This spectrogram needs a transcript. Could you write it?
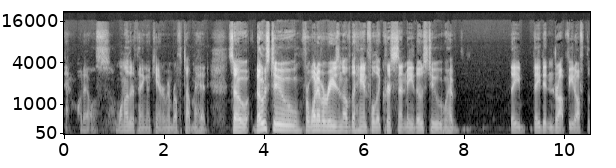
And what else? One other thing I can't remember off the top of my head. So those two, for whatever reason, of the handful that Chris sent me, those two have they they didn't drop feed off the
